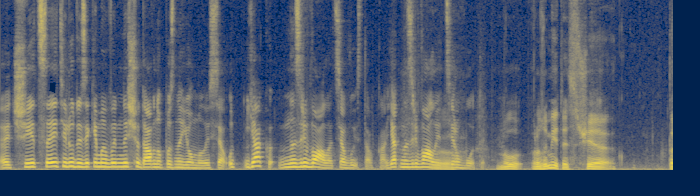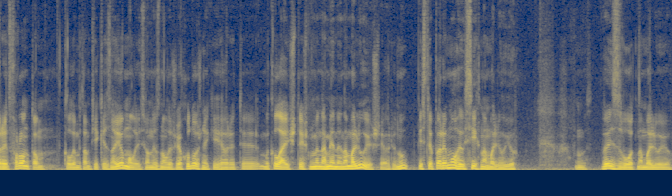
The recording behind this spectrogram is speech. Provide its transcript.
Е, чи це ті люди, з якими ви нещодавно познайомилися? От як назрівала ця виставка? Як назрівали ці Е, роботи? Ну, розумієте, ще перед фронтом, коли ми там тільки знайомились, вони знали, що я художник, і говорять, «Ти, Миколаївич, ти ж на мене намалюєш? Я говорю, ну, після перемоги всіх намалюю. Весь звод намалюю.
